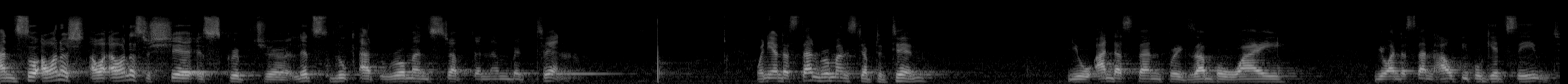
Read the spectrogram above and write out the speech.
And so I want, to I want us to share a scripture. Let's look at Romans chapter number 10. When you understand Romans chapter 10, you understand, for example, why, you understand how people get saved.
